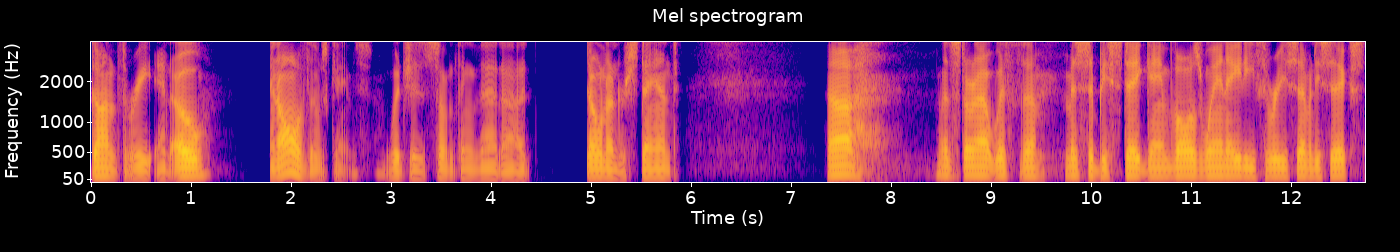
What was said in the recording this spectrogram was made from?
gone 3 and 0 in all of those games, which is something that I don't understand. Uh, let's start out with the Mississippi State game. Vols win 83 76.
